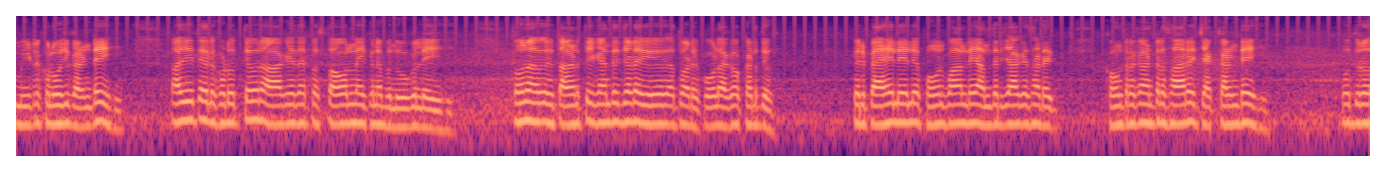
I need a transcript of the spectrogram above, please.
ਮੀਟਰ ਕਲੋਜ਼ ਕਰਨ ਡੇ ਸੀ। ਅਸੀਂ ਤੇ ਖੜੋਤੇ ਉਹਨਾਂ ਆ ਕੇ ਤੇ ਪਿਸਤੌਲ ਨਾਲ ਇੱਕ ਨੇ ਬੰਦੂਕ ਲਈ ਸੀ। ਉਹਨਾਂ ਤਾਣ ਤੇ ਕਹਿੰਦੇ ਜਿਹੜੇ ਤੁਹਾਡੇ ਕੋਲ ਹੈਗਾ ਉਹ ਕੱਢ ਦਿਓ। ਫਿਰ ਪੈਸੇ ਲੈ ਲਏ ਫੋਨ ਫਾਨ ਲਏ ਅੰਦਰ ਜਾ ਕੇ ਸਾਡੇ ਕਾਊਂਟਰ ਕਾਊਂਟਰ ਸਾਰੇ ਚੈੱਕ ਕਰਨ ਡੇ ਸੀ। ਉਧਰੋਂ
